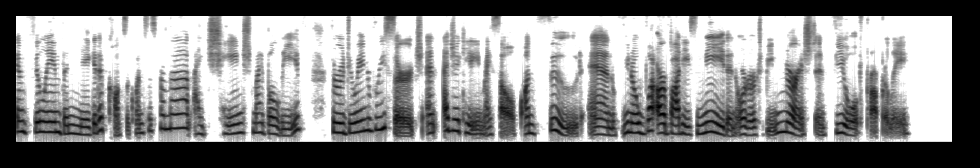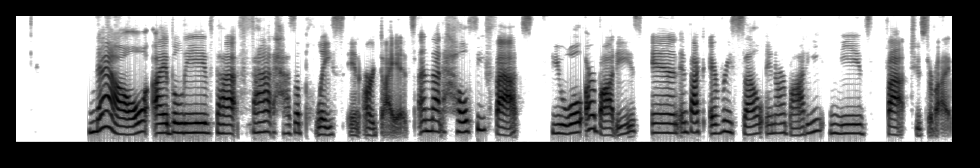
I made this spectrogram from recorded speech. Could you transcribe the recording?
and feeling the negative consequences from that, I changed my belief through doing research and educating myself on food and you know what our bodies need in order to be nourished and fueled properly. Now, I believe that fat has a place in our diets and that healthy fats fuel our bodies. And in fact, every cell in our body needs fat to survive.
